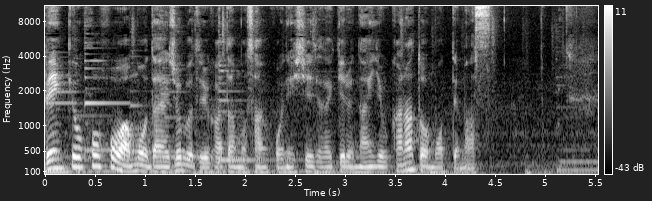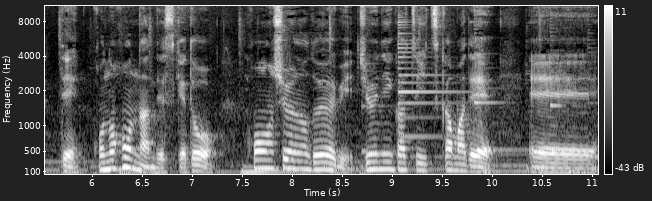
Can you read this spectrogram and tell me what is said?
勉強方法はもう大丈夫という方も参考にしていただける内容かなと思ってます。でこの本なんですけど今週の土曜日12月5日まで、え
